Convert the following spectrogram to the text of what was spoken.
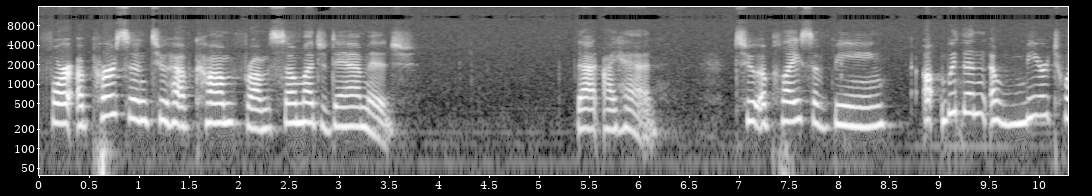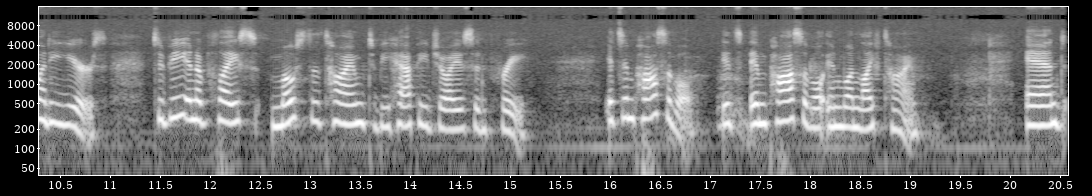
For a person to have come from so much damage that I had to a place of being, uh, within a mere 20 years, to be in a place most of the time to be happy, joyous, and free. It's impossible. It's impossible in one lifetime. And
